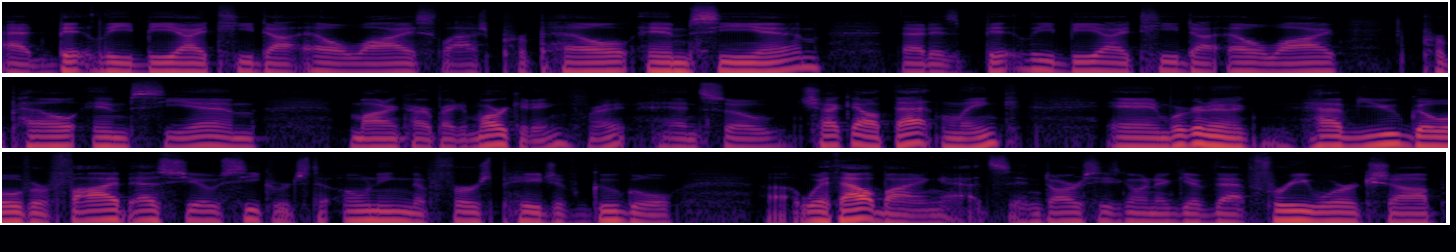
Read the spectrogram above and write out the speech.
at bit.ly bit.ly slash propel mcm. That is bit.ly bit.ly propel mcm modern chiropractic marketing, right? And so check out that link. And we're going to have you go over five SEO secrets to owning the first page of Google uh, without buying ads. And Darcy's going to give that free workshop,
